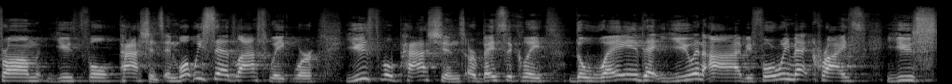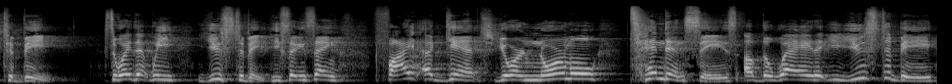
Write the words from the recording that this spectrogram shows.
from youthful passions. And what we said last week were youthful passions are basically the way that you and I, before we met Christ, used to be. It's the way that we used to be. He's saying, fight against your normal tendencies of the way that you used to be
